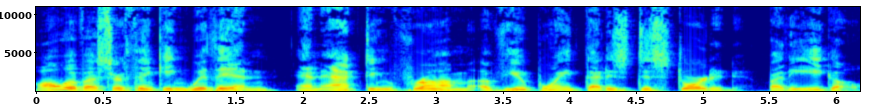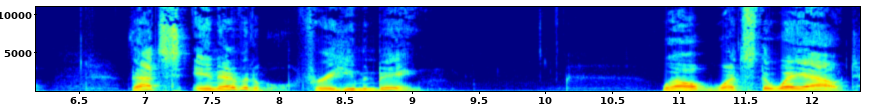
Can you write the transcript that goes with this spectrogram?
All of us are thinking within and acting from a viewpoint that is distorted by the ego. That's inevitable for a human being. Well, what's the way out?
